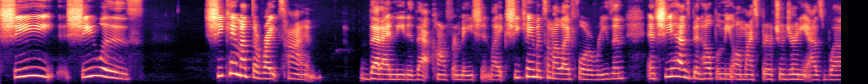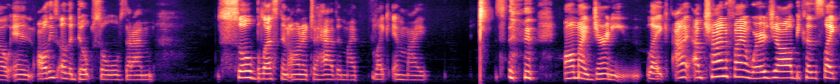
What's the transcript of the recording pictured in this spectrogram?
she she was she came at the right time that I needed that confirmation. Like she came into my life for a reason and she has been helping me on my spiritual journey as well and all these other dope souls that I'm so blessed and honored to have in my like in my on my journey. Like I, I'm trying to find words, y'all, because it's like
